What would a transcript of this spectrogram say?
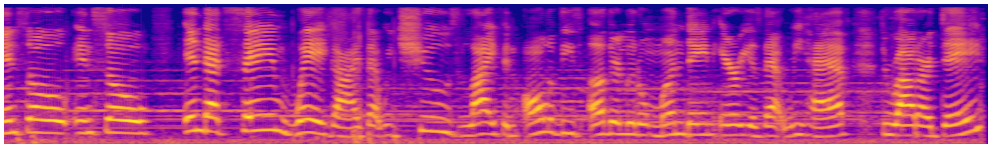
And so and so in that same way, guys, that we choose life in all of these other little mundane areas that we have throughout our day,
